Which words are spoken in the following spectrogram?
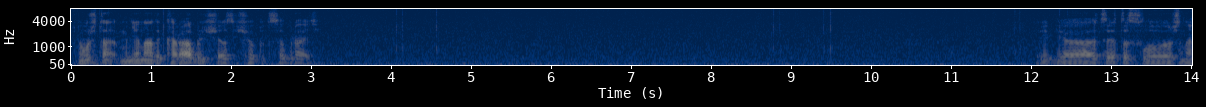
Потому что мне надо корабль сейчас еще подсобрать. Ребят, это сложно.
